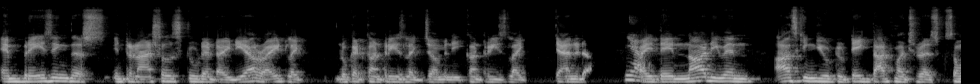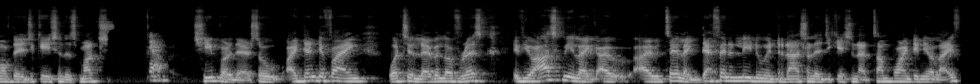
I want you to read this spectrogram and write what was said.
embracing this international student idea, right? Like look at countries like Germany, countries like Canada. Yeah. Right? They're not even asking you to take that much risk. Some of the education is much yeah. cheaper there. So identifying what's your level of risk. If you ask me, like I, I would say, like definitely do international education at some point in your life,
